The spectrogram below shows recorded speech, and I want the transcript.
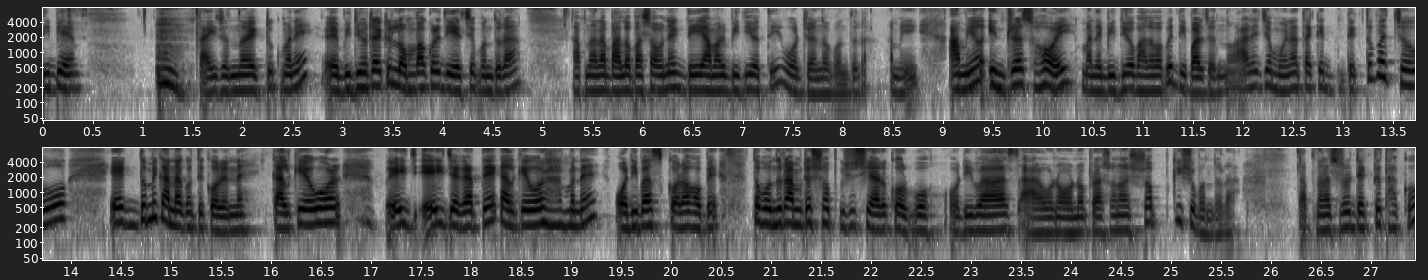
দিবে। তাই জন্য একটু মানে ভিডিওটা একটু লম্বা করে দিয়েছে বন্ধুরা। আপনারা ভালোবাসা অনেক দেয় আমার ভিডিওতে, ওর জন্য বন্ধুরা। আমি, আমিও ইন্টারেস্ট হই মানে ভিডিও ভালোভাবে দিবার জন্য। আর এই যে ময়না তাকে দেখতে পাচ্ছ, ও একদমই কানাকতি করে না কালকে ওর এই এই জায়গাতে কালকে ওর মানে অডিবাস করা হবে। তো বন্ধুরা, আমি তো সব কিছু শেয়ার করব। অডিবাস আর ওর অন্নপ্রাশন সব কিছু বন্ধুরা। আপনারা শুধু দেখতে থাকো।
